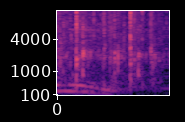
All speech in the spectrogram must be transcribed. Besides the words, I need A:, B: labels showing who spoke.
A: sweet.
